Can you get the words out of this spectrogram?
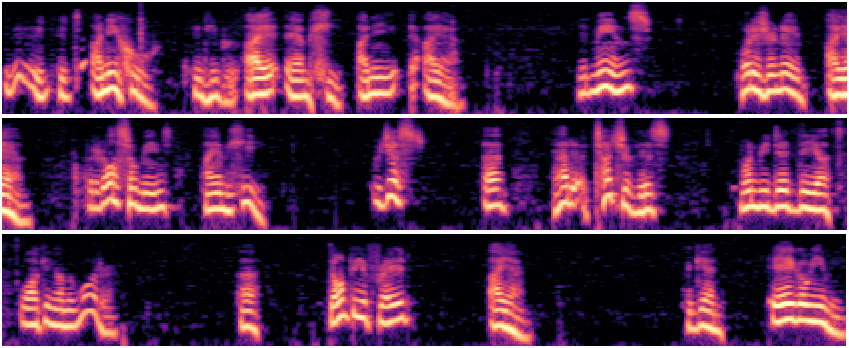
It, it, anihu in Hebrew. I am he. Ani, I am. It means, what is your name? I am. But it also means, I am he. We just uh, had a touch of this when we did the uh, walking on the water. Uh, don't be afraid. I am. Again, Ego eimi.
